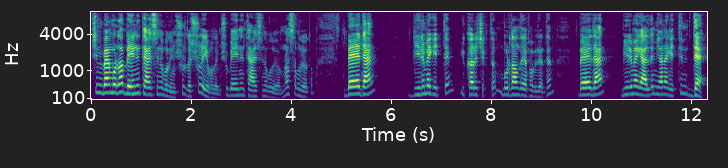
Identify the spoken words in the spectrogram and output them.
Şimdi ben burada B'nin tersini bulayım. Şurada şurayı bulayım. Şu B'nin tersini buluyorum. Nasıl buluyordum? B'den birime gittim, yukarı çıktım. Buradan da yapabilirdim. B'den birime geldim, yana gittim D.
